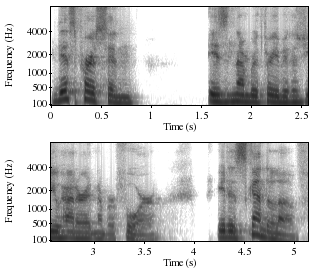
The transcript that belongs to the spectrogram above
This person is number three because you had her at number four. It is Skandalove.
